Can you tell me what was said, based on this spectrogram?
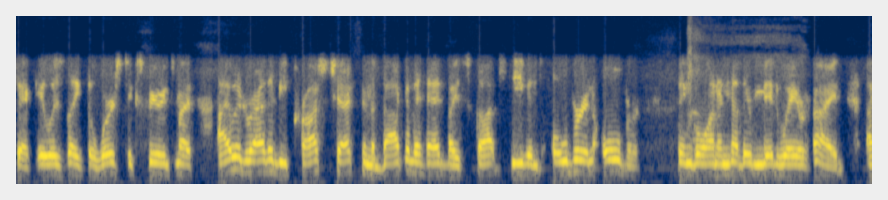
sick. It was like the worst experience. of My I would rather be cross-checked in the back of the head by Scott Stevens over and over than go on another midway ride. I,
